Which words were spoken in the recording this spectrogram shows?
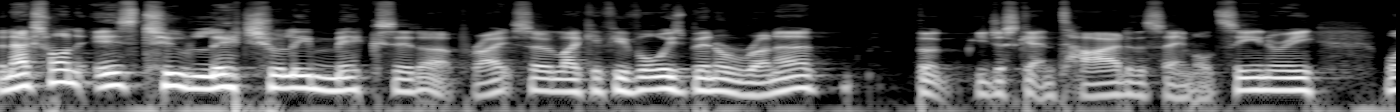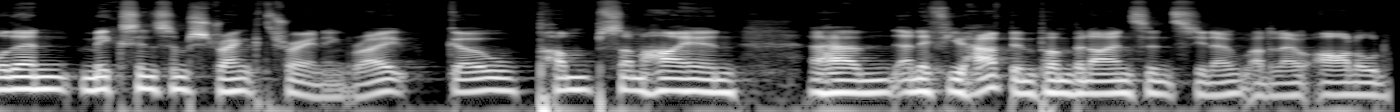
The next one is to literally mix it up, right? So like if you've always been a runner, but you're just getting tired of the same old scenery, well then mix in some strength training, right? Go pump some iron, um, and if you have been pumping iron since you know I don't know Arnold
